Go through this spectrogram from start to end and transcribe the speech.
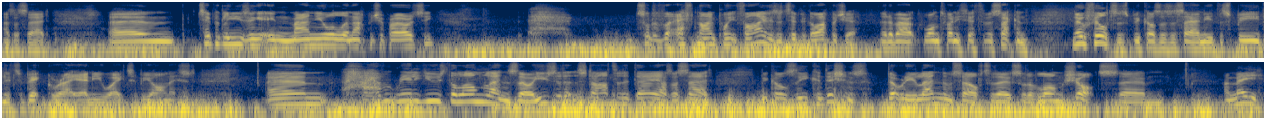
as I said. Um, typically using it in manual and aperture priority. Sort of the f9.5 is a typical aperture at about 125th of a second. No filters because, as I say, I need the speed and it's a bit grey anyway, to be honest. Um, I haven't really used the long lens though. I used it at the start of the day, as I said, because the conditions don't really lend themselves to those sort of long shots. Um, I may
